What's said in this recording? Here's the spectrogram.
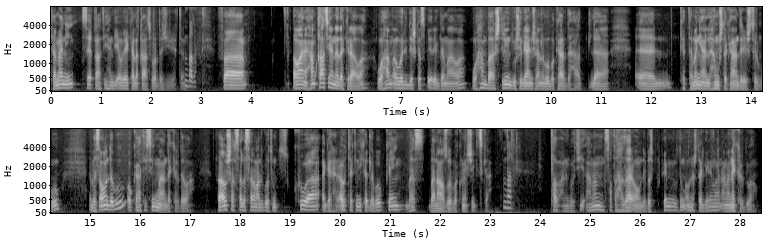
تەمەنی سێ قاتی هەندی ئەوەیە کە لە قاچ وەردەگیرێتن ف ئەوانە هەم قاچیان نەدەکراوە و هەم ئەوەری دەشکە سپێرێک دەماوە و هەم باشترین دووشریانیشان لە بۆ بەکار دەهات لە کە تەمەنیان لە هەموو شتەکان درێژتر بوو بەس ئەوان دەبوو ئەو کاتی سنگمان دەکردەوە فاو شخصە لە سەرمان گوتم کووە ئەگەر هەر ئەو تەکنیکت لە بۆ بکەین بەس بە نازۆر بە کونێکی بچکە طبعا گوتی ئەمن سە هزار ئەوم دە بەس پێم گوتم ئەو نشتەرگەریمان ئەمە نەکردووە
